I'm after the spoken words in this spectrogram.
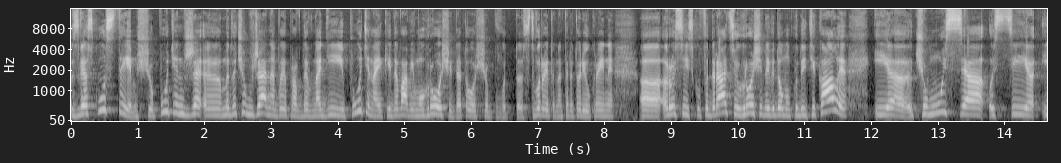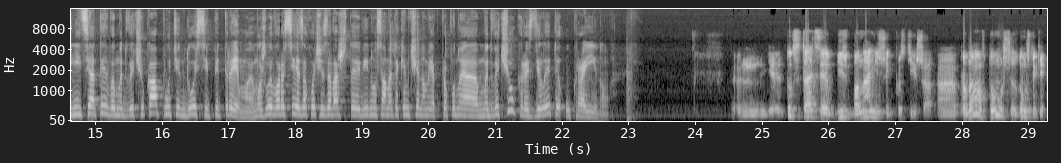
В зв'язку з тим, що Путін вже е, Медведчук вже не виправдав надії Путіна, який давав йому гроші для того, щоб от, створити на території України е, Російську Федерацію. Гроші невідомо куди тікали, і е, чомусь ось ці ініціативи Медведчука Путін досі підтримує. Можливо, Росія захоче завершити війну саме таким чином, як пропонує Медведчук, розділити Україну. Ем, е, Тут ситуація більш банальніша і простіша. Е, Проблема в тому, що знову ж таки,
